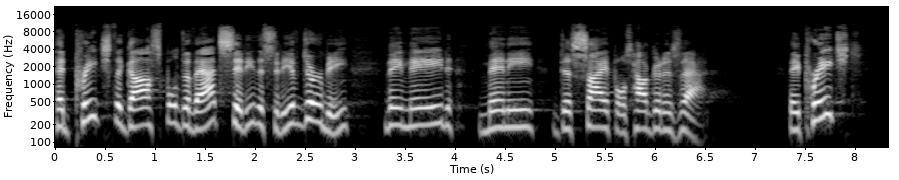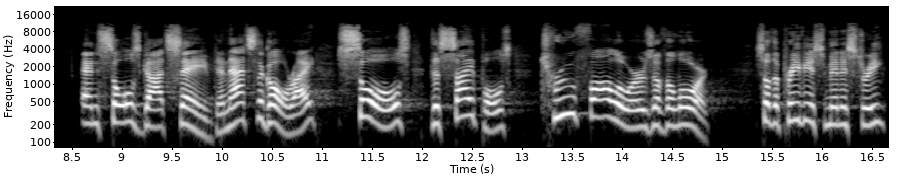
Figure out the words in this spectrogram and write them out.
had preached the gospel to that city, the city of Derbe, they made many disciples. How good is that? They preached and souls got saved. And that's the goal, right? Souls, disciples true followers of the Lord. So the previous ministry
